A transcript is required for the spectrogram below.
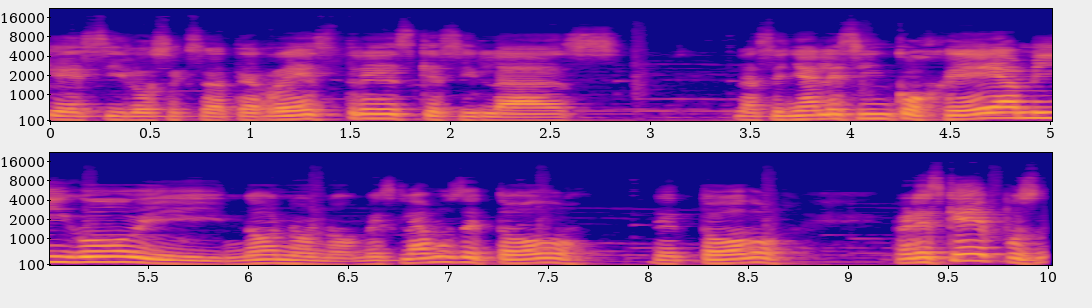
que si los extraterrestres, que si las, las señales 5G, amigo, y no, no, no, mezclamos de todo, de todo. Pero es que, pues,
